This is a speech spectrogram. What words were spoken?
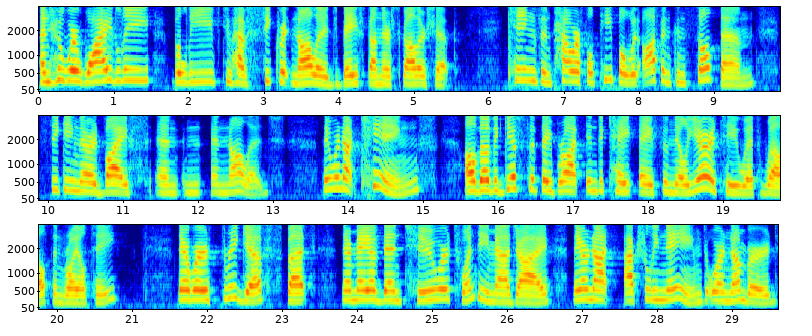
and who were widely believed to have secret knowledge based on their scholarship kings and powerful people would often consult them, seeking their advice and, and knowledge. They were not kings, although the gifts that they brought indicate a familiarity with wealth and royalty. There were three gifts, but there may have been two or twenty magi. They are not actually named or numbered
